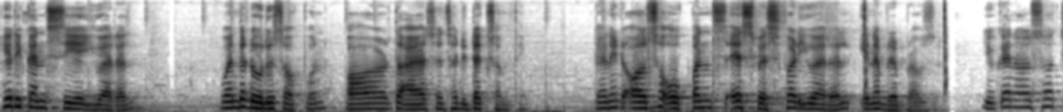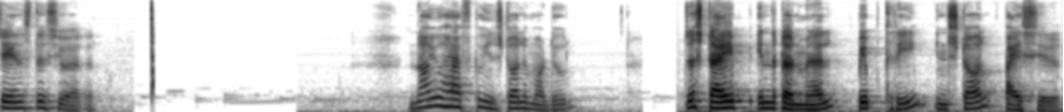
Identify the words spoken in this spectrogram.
Here you can see a URL. When the door is open or the IR sensor detects something, then it also opens a specified URL in a web browser. You can also change this URL. Now you have to install a module just type in the terminal pip3 install PySerial.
